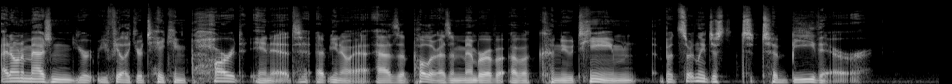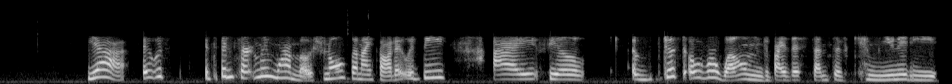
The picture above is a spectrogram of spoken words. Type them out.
I don't imagine you you feel like you're taking part in it, uh, you know, as a puller, as a member of a, of a canoe team, but certainly just to, to be there. Yeah, it was. It's been certainly more emotional than I thought it would be. I feel just overwhelmed by this sense of community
